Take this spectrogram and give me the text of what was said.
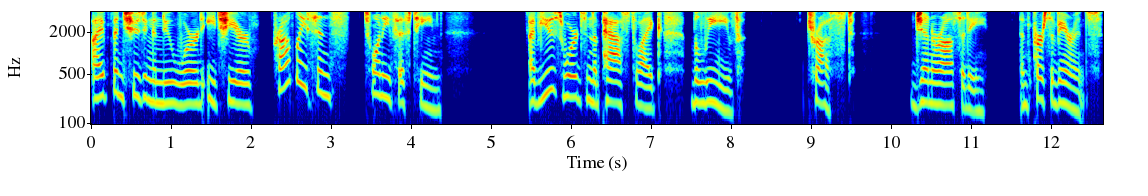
I've been choosing a new word each year probably since 2015. I've used words in the past like believe, trust, generosity, and perseverance.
